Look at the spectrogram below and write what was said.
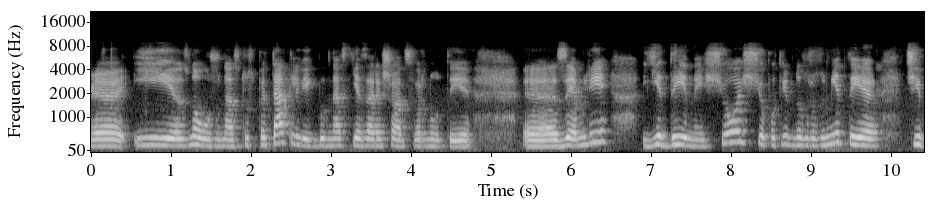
Е, і знову ж у нас туз пентаклів, якби в нас є зараз шанс вернути е, землі. Єдине, що, що потрібно зрозуміти, чи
